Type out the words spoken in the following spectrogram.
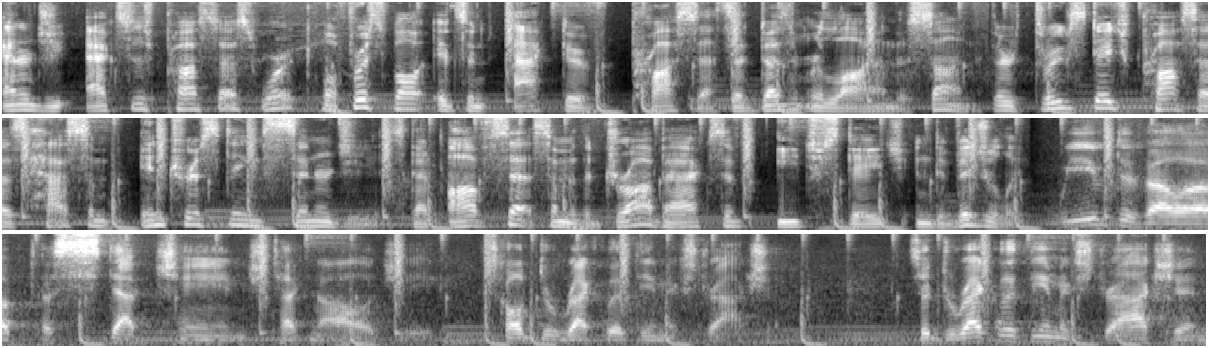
Energy X's process work? Well, first of all, it's an active process that doesn't rely on the sun. Their three-stage process has some interesting synergies that offset some of the drawbacks of each stage individually. We've developed a step change technology. It's called direct lithium extraction. So direct lithium extraction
